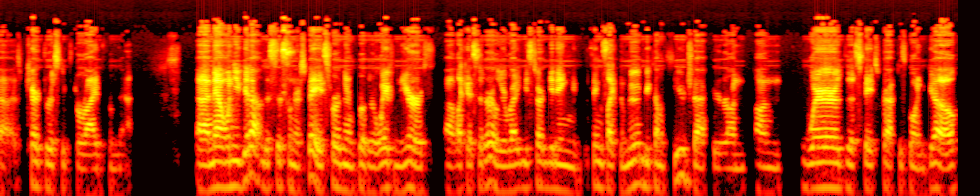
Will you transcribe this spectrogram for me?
uh, characteristics derived from that. Uh, now, when you get out into cislunar space, further and further away from the Earth, uh, like I said earlier, right, you start getting things like the moon become a huge factor on, on where the spacecraft is going to go.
